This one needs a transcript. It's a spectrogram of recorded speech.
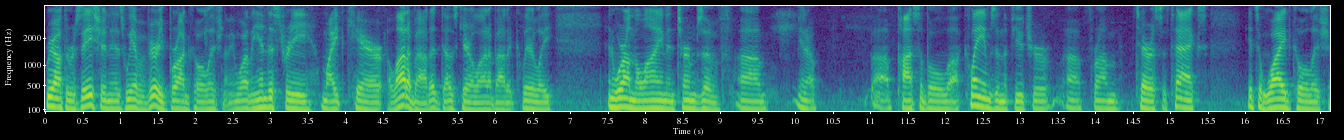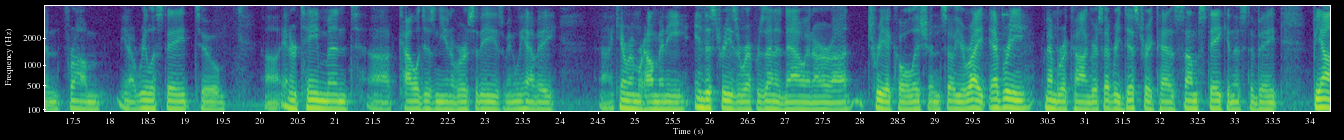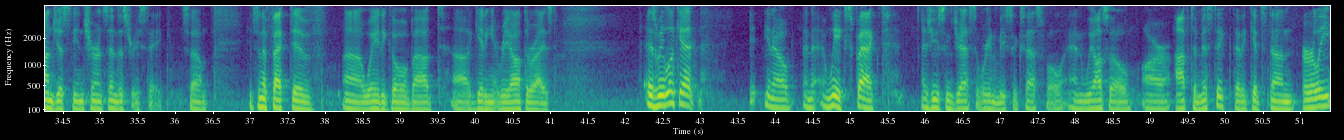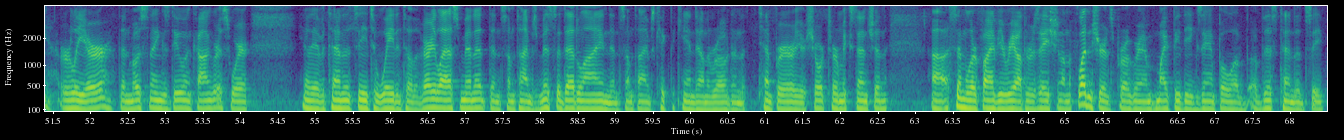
reauthorization is we have a very broad coalition. I mean, while the industry might care a lot about it, does care a lot about it clearly, and we're on the line in terms of um, you know uh, possible uh, claims in the future uh, from terrorist attacks. It's a wide coalition from you know real estate to uh, entertainment, uh, colleges and universities. I mean, we have a I can't remember how many industries are represented now in our uh, TRIA coalition. So you're right, every member of Congress, every district has some stake in this debate beyond just the insurance industry stake. So it's an effective uh, way to go about uh, getting it reauthorized. As we look at, you know, and, and we expect as you suggest, that we're going to be successful. And we also are optimistic that it gets done early, earlier than most things do in Congress, where you know they have a tendency to wait until the very last minute, then sometimes miss the deadline, then sometimes kick the can down the road in a temporary or short-term extension. Uh, a similar five-year reauthorization on the flood insurance program might be the example of, of this tendency.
